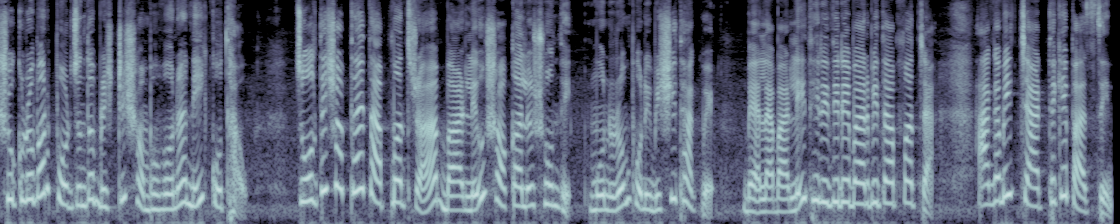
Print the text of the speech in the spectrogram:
শুক্রবার পর্যন্ত বৃষ্টির সম্ভাবনা নেই কোথাও। চলতি সপ্তাহে তাপমাত্রা বাড়লেও সকাল ও সন্ধে মনোরম পরিবেশই থাকবে। বেলা বাড়লেই ধীরে ধীরে বাড়বে তাপমাত্রা। আগামী চার থেকে পাঁচ দিন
